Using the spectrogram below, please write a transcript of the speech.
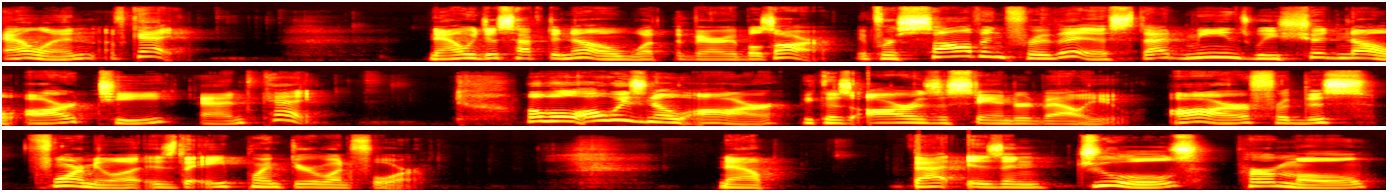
ln of K. Now we just have to know what the variables are. If we're solving for this, that means we should know RT and K. Well, we'll always know R because R is a standard value. R for this formula is the 8.314. Now, that is in joules per mole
